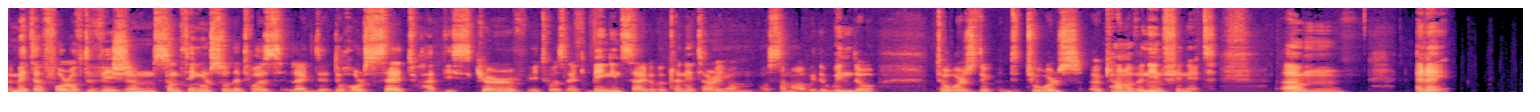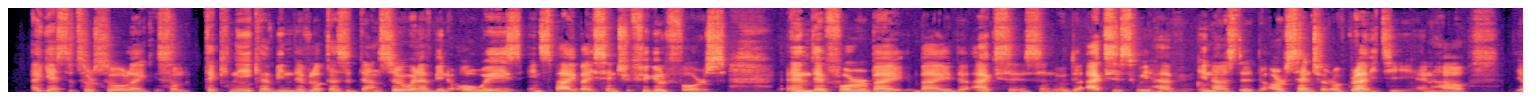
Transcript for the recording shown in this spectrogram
a, metaphor of the vision, something also that was like the, the whole set had this curve. It was like being inside of a planetarium or somehow with a window towards the towards a kind of an infinite. Um, and I I guess it's also like some technique I've been developed as a dancer when I've been always inspired by centrifugal force and therefore by by the axis and the axis we have in us the, our center of gravity and how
